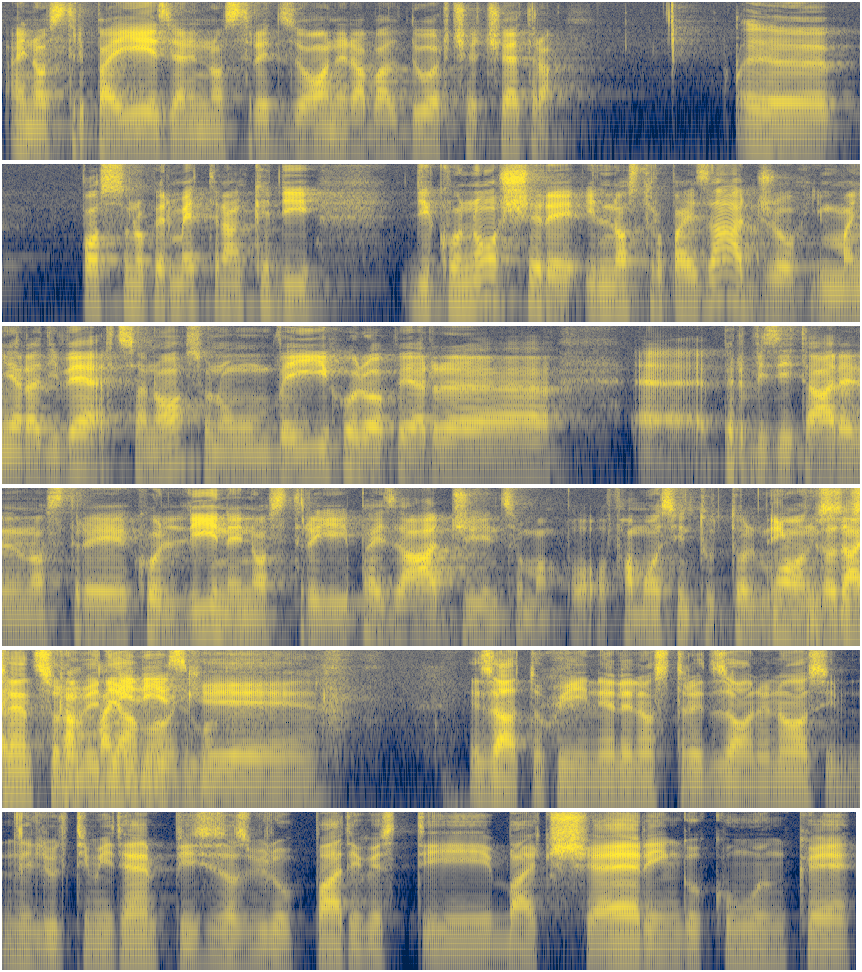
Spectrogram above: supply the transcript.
ai nostri paesi, alle nostre zone, la Val d'Orcia, eccetera, eh, possono permettere anche di, di, conoscere il nostro paesaggio in maniera diversa, no? Sono un veicolo per eh, per visitare le nostre colline, i nostri paesaggi, insomma, un po' famosi in tutto il mondo. In questo dai, senso lo vediamo anche... Esatto, qui nelle nostre zone, no? si, negli ultimi tempi si sono sviluppati questi bike sharing o comunque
